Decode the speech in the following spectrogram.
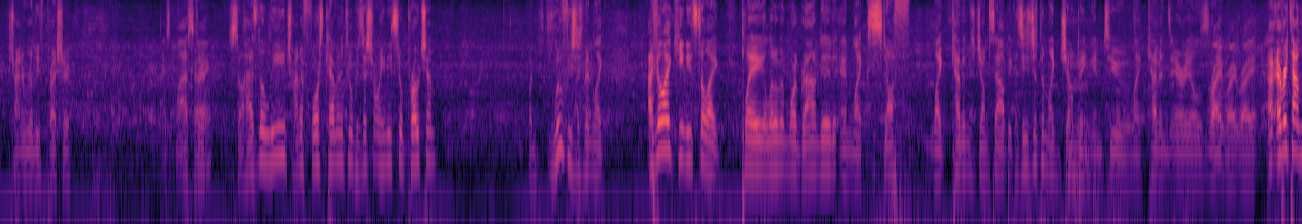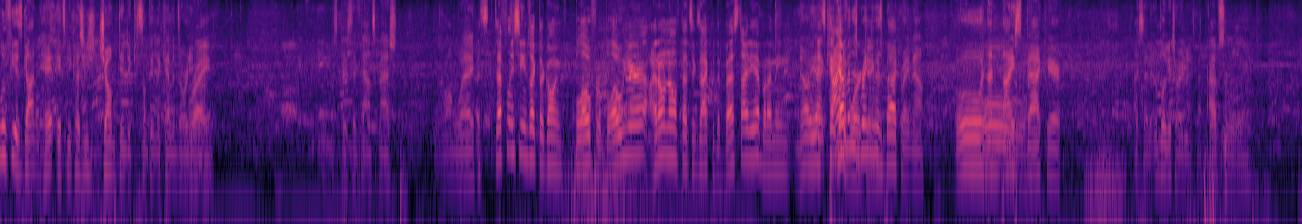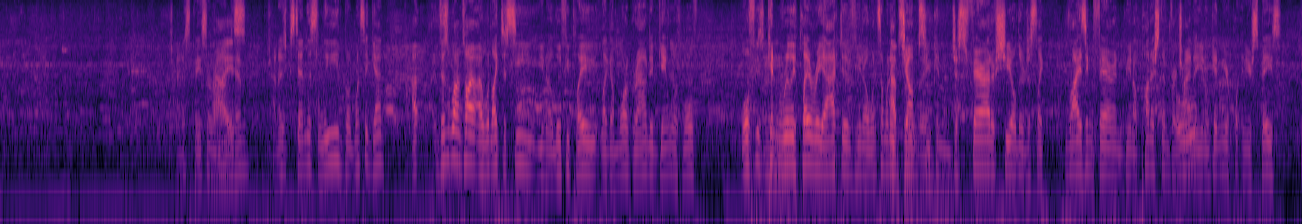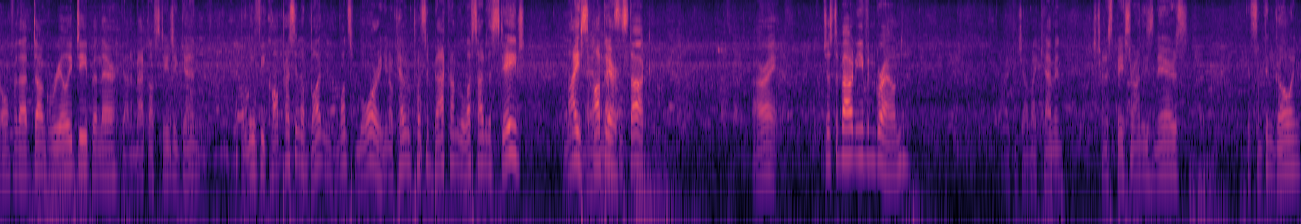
He's trying to relieve pressure. Nice blaster. Okay. Still has the lead, trying to force Kevin into a position where he needs to approach him. But Luffy's just been like, I feel like he needs to like play a little bit more grounded and like stuff like Kevin's jumps out because he's just been like jumping mm. into like Kevin's aerials. Right, right, right, Every time Luffy has gotten hit, it's because he's jumped into something that Kevin's already right. done. Space that down smash the wrong way. It definitely seems like they're going blow for blow here. I don't know if that's exactly the best idea, but I mean, No, yeah, It's Ke- kind of Kevin is bringing this back right now. Oh, and that nice Oh. back air. I said it, obligatory nice back. air. absolutely. Trying to space around Nice. him, trying to extend this lead, but once again, I, this is what I'm talking. I would like to see you know Luffy play like a more grounded game with Wolf. Wolf is, can Mhm. really play reactive. You know, when somebody jumps, you can just fair out of shield or just like rising fair and you know punish them for trying to you know get in your in your space. Going for that dunk really deep in there. Got him back off stage again. But Luffy caught pressing a button once more. You know, Kevin puts him back onto the left side of the stage. Nice And up air. that's the stock. All right. Just about even ground. All right, good job by Kevin. Just trying to space around these nairs, get something going.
